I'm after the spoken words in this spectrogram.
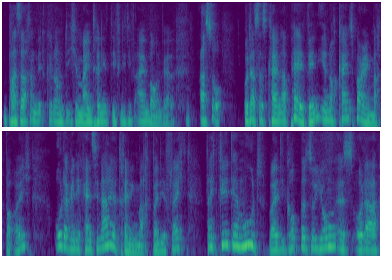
ein paar Sachen mitgenommen, die ich in mein Training definitiv einbauen werde. Ach so, und das ist kleiner Appell. Wenn ihr noch kein Sparring macht bei euch oder wenn ihr kein Szenario-Training macht, weil ihr vielleicht, vielleicht fehlt der Mut, weil die Gruppe so jung ist oder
